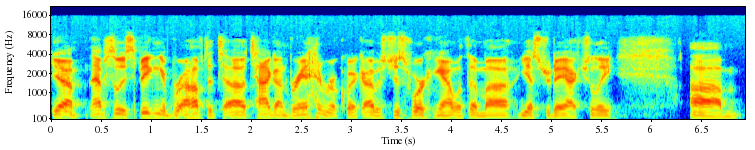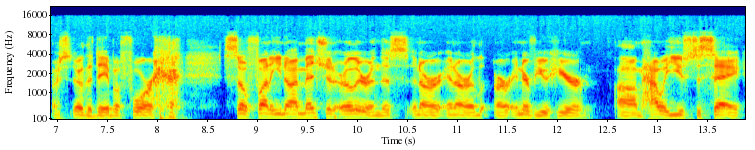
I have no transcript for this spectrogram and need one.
Yeah, absolutely. Speaking of, I'll have to t- uh, tag on Brandon real quick. I was just working out with him uh, yesterday, actually, um, or the day before. so funny, you know. I mentioned earlier in this in our in our our interview here um, how he used to say,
